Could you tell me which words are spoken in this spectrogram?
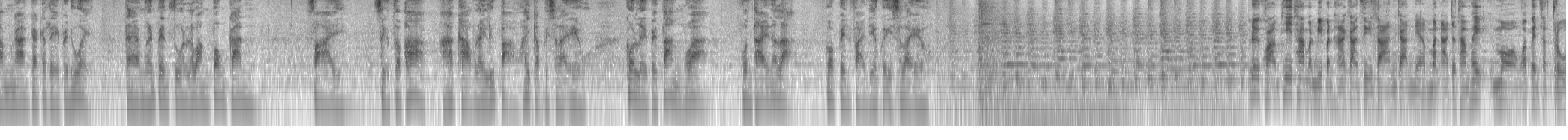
ทำงานการเกษตรไปด้วย แต่เหมือนเป็นส่วนระวังป้องกันฝ่าย สืบสภาพหาข่าวอะไรหรือเปล่าให้กับอิสราเอล ก็เลยไปตั้งว่าคนไทยนั่นแหละก็เป็นฝ่ายเดียวกับอิสราเอลด้วยความที่ถ้ามันมีปัญหาการสื่อสารกันเนี่ยมันอาจจะทำให้มองว่าเป็นศัตรู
